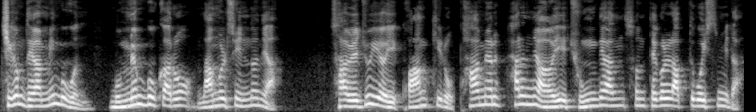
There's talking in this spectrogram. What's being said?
지금 대한민국은 문명국가로 남을 수 있느냐, 사회주의의 광기로 파멸하느냐의 중대한 선택을 앞두고 있습니다.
